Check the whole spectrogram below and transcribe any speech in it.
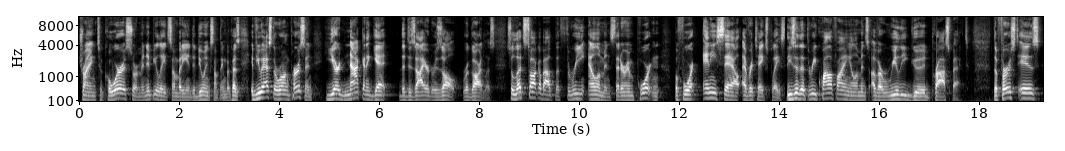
trying to coerce or manipulate somebody into doing something because if you ask the wrong person, you're not going to get the desired result regardless. So let's talk about the three elements that are important before any sale ever takes place. These are the three qualifying elements of a really good prospect. The first is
